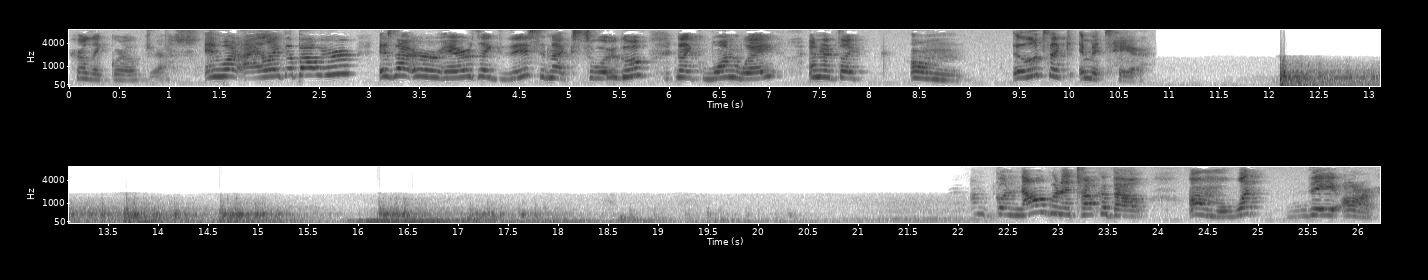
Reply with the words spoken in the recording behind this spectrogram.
her like girl dress. And what I like about her is that her hair is like this and like swirgle like one way, and it's like um, it looks like Emmett's hair. I'm going now. I'm to talk about um what they are.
